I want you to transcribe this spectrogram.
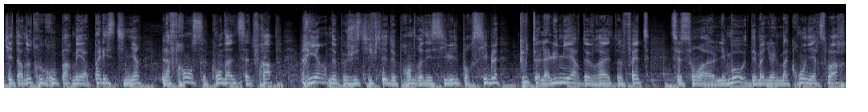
qui est un autre groupe armé palestinien. La France condamne cette frappe. Rien ne peut justifier de prendre des civils pour cible. Toute la lumière devrait être faite. Ce sont euh, les mots d'Emmanuel Macron hier soir.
